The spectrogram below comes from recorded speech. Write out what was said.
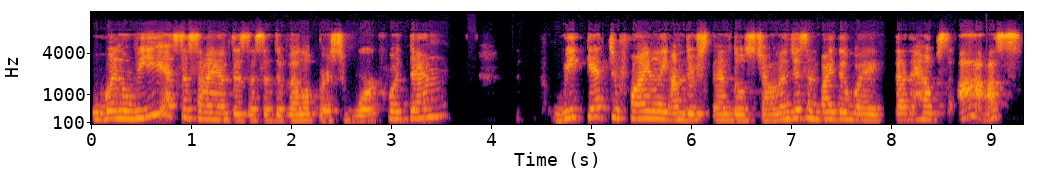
when we as a scientists as a developers work with them we get to finally understand those challenges. And by the way that helps us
